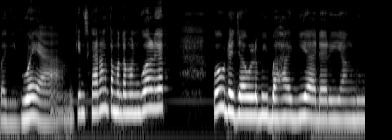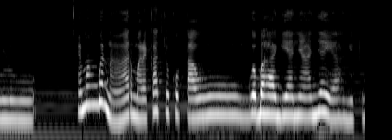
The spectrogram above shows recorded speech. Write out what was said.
bagi gue ya. Mungkin sekarang teman-teman gue lihat gue udah jauh lebih bahagia dari yang dulu. Emang bener mereka cukup tahu gue bahagianya aja ya gitu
